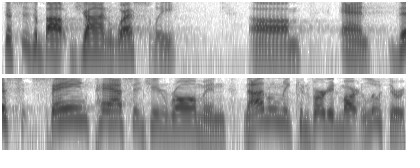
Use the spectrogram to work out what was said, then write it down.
This is about John Wesley. Um, and this same passage in Roman not only converted Martin Luther,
